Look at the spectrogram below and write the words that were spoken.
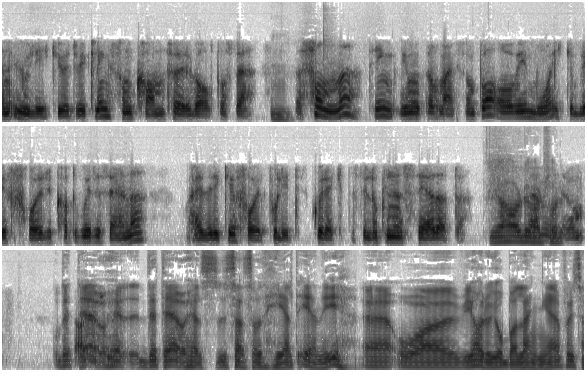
en ulikeutvikling som kan føre galt av sted. Det er sånne ting vi må være oppmerksom på, og vi må ikke bli for kategoriserende og heller ikke for politisk korrekte til å kunne se dette. Ja, har du vært for... Og dette er jo, dette er jo helt, selvsagt helt enig i. Eh, og vi har jo jobba lenge f.eks.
